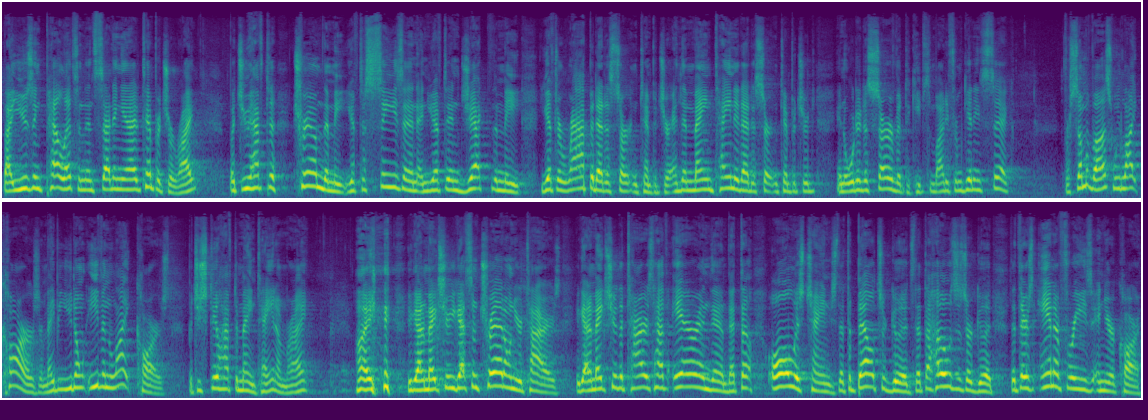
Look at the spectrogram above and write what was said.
by using pellets and then setting it at a temperature, right? But you have to trim the meat, you have to season, and you have to inject the meat. You have to wrap it at a certain temperature and then maintain it at a certain temperature in order to serve it to keep somebody from getting sick. For some of us, we like cars, or maybe you don't even like cars, but you still have to maintain them, right? Like, you got to make sure you got some tread on your tires. You got to make sure the tires have air in them, that the oil is changed, that the belts are good, that the hoses are good, that there's antifreeze in your car.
